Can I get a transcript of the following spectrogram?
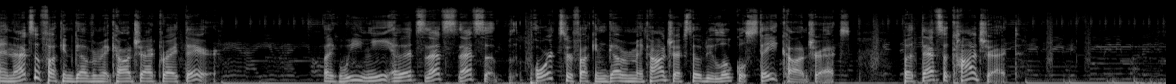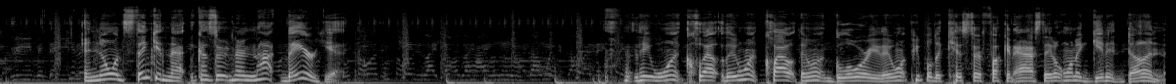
and that's a fucking government contract right there. Like we need that's that's that's a, ports are fucking government contracts. They'll be local state contracts, but that's a contract. And no one's thinking that because they're they're not there yet. they want clout. They want clout. They want glory. They want people to kiss their fucking ass. They don't want to get it done.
